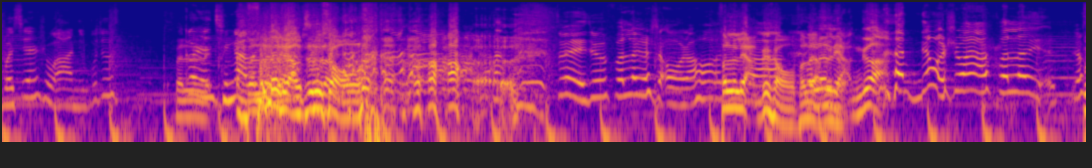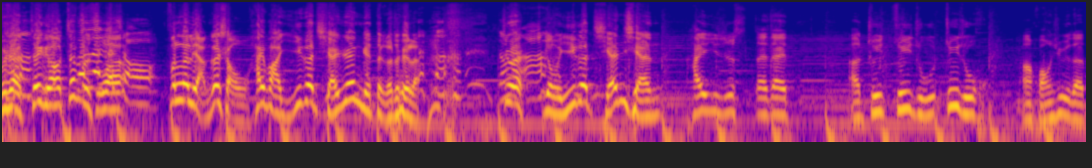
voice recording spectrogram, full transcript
我先说啊，你不就个人情感分问题了两只手，对，就是分了个手，然后分了两个，手，分分了了两个，你听我说呀，分了不是这个要这么分了个说，手，分了两个手，还把一个前任给得罪了。就是有一个前前还一直在在啊追追逐追逐啊黄旭的，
